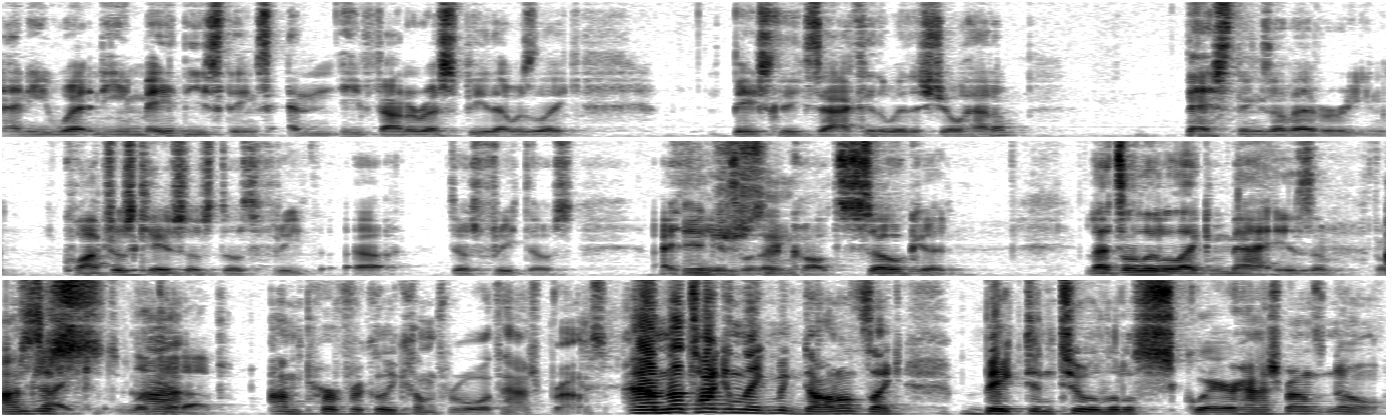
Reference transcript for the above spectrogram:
and he went and he made these things and he found a recipe that was like basically exactly the way the show had them. Best things I've ever eaten. Cuatros quesos dos fritos. Uh, dos fritos. I think is what they're called. So good. That's a little like Mattism from I'm Psych. just Look I- it up. I'm perfectly comfortable with hash browns, and I'm not talking like McDonald's, like baked into a little square hash browns. No,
